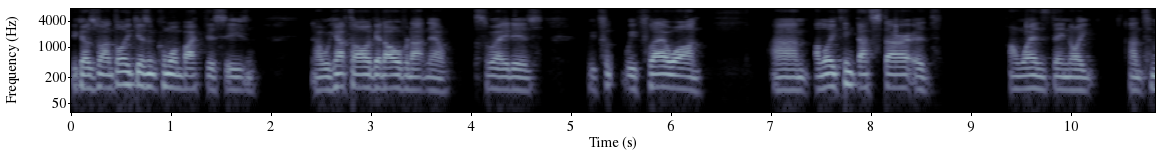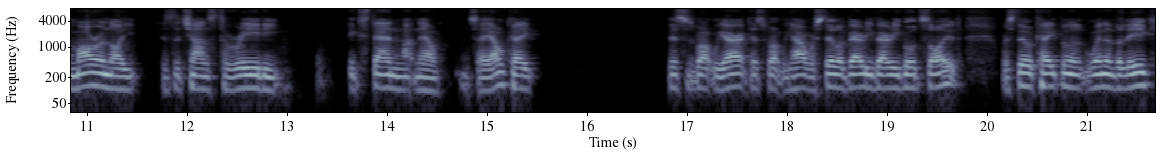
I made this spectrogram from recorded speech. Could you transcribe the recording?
because Van Dijk isn't coming back this season. Now we have to all get over that now. That's the way it is. We we plow on, um, and I think that started on Wednesday night, and tomorrow night is the chance to really extend that now and say, okay, this is what we are. This is what we have. We're still a very, very good side. We're still capable of winning the league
